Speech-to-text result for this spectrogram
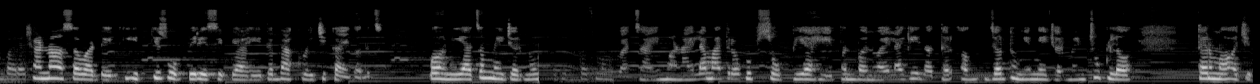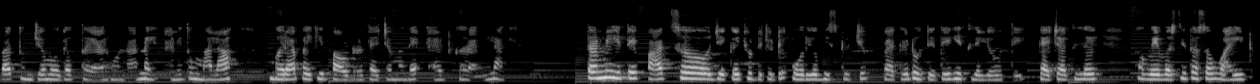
बऱ्याचशांना असं वाटेल की इतकी सोपी रेसिपी आहे तर दाखवायची काय गरज? पण याचं मेजरमेंट तितकंच महत्वाचं आहे. म्हणायला मात्र खूप सोपी आहे पण बनवायला गेलं तर जर तुम्ही मेजरमेंट चुकलं तर मग अजिबात तुमचे मोदक तयार होणार नाही आणि तुम्हाला बऱ्यापैकी पावडर त्याच्यामध्ये ॲड करावी लागेल. तर मी इथे पाच जे काही छोटे छोटे ओरिओ बिस्किटचे पॅकेट होते ते घेतलेले होते. त्याच्यातले व्यवस्थित असं व्हाईट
